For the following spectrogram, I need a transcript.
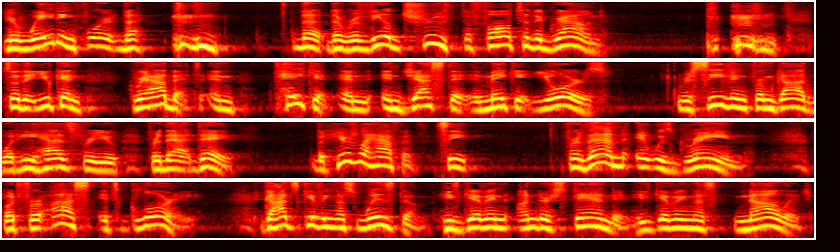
you're waiting for the, the, the revealed truth to fall to the ground so that you can grab it and take it and ingest it and make it yours, receiving from God what He has for you for that day. But here's what happens. See, for them, it was grain, but for us, it's glory. God's giving us wisdom. He's giving understanding. He's giving us knowledge.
